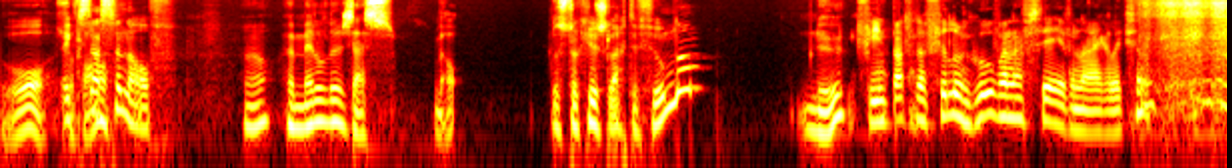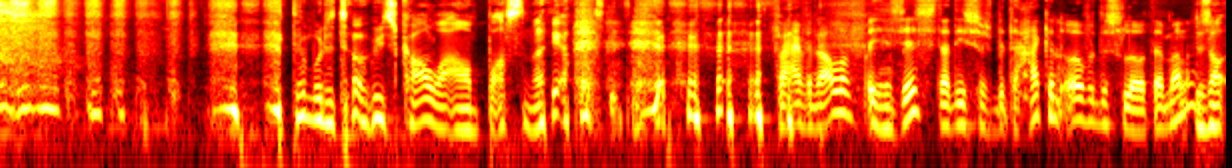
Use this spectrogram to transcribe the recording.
Oh, Ik van. 6,5. Ja, gemiddelde 6. Ja, Dat is toch geen slechte film dan? nee. Ik vind pas een film goed vanaf 7 eigenlijk. Zo. Dan moet het toch je schaal wat aanpassen. Hè. Ja. 5,5 en 6, dat is dus met de hakken over de sloot, hè, mannen? Dus, al-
